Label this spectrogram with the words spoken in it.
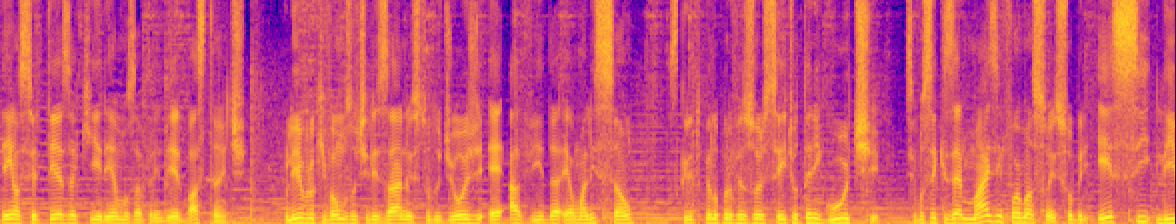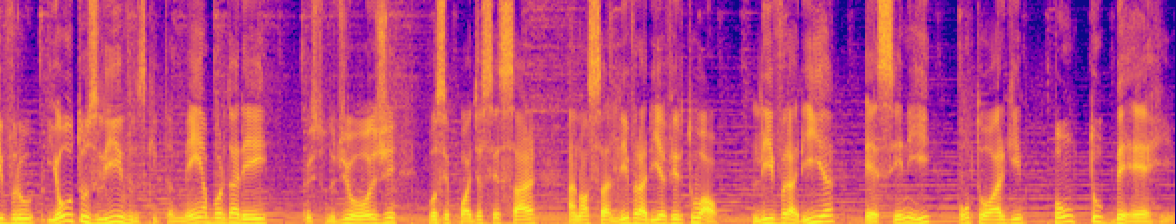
tenho a certeza que iremos aprender bastante. O livro que vamos utilizar no estudo de hoje é A Vida é uma Lição, escrito pelo professor Seiichi Taniguchi. Se você quiser mais informações sobre esse livro e outros livros que também abordarei no estudo de hoje, você pode acessar a nossa livraria virtual, livrariasni.org.br.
